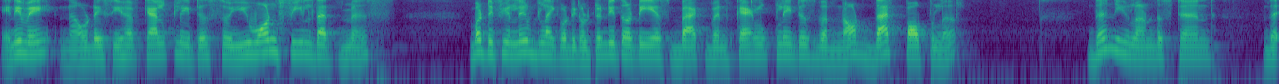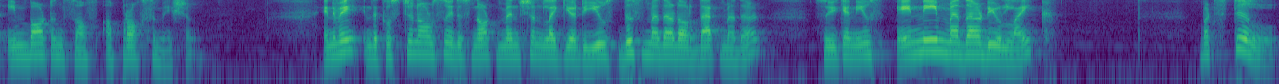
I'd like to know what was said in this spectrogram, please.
Anyway nowadays you have calculators so you won't feel that mess. But if you lived like what you call 20 30 years back when calculators were not that popular then you'll understand the importance of approximation. Anyway in the question also it is not mentioned like you have to use this method or that method. So you can use any method you like but still,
